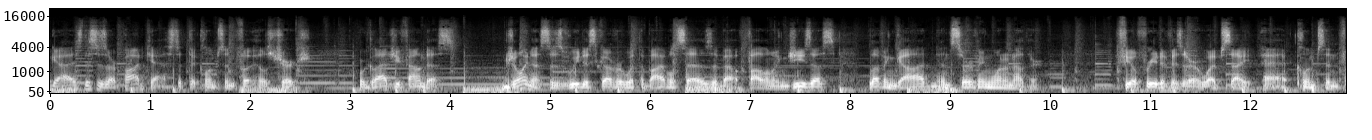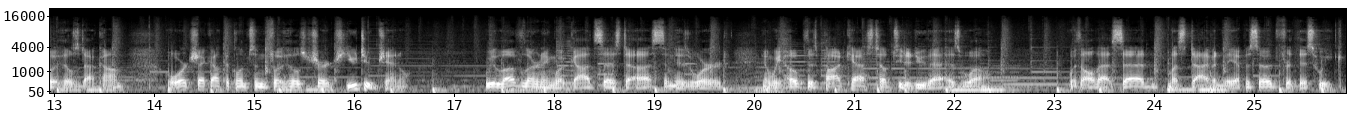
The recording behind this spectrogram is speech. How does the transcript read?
guys, this is our podcast at the Clemson Foothills Church. We're glad you found us. Join us as we discover what the Bible says about following Jesus, loving God, and serving one another. Feel free to visit our website at clemsonfoothills.com or check out the Clemson Foothills Church YouTube channel. We love learning what God says to us in His Word, and we hope this podcast helps you to do that as well. With all that said, let's dive into the episode for this week.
